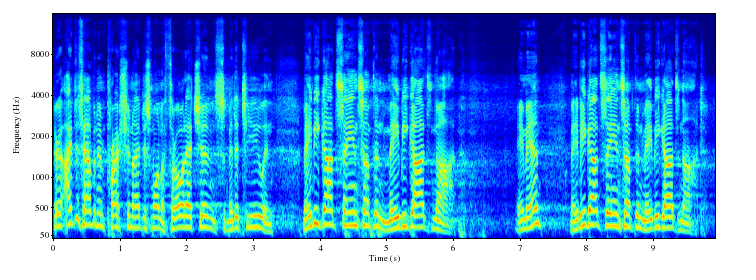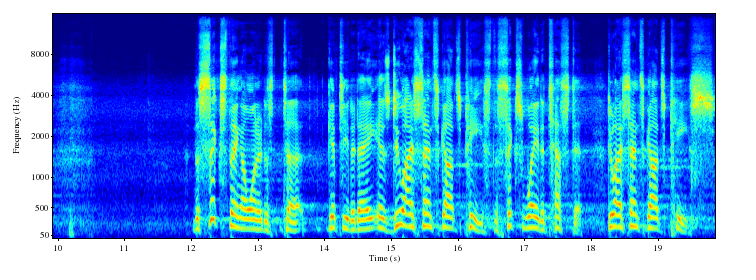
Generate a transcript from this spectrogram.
there, I just have an impression. I just want to throw it at you and submit it to you and maybe God's saying something, maybe God's not. Amen. Maybe God's saying something, maybe God's not. The sixth thing I wanted to, to give to you today is do I sense God's peace? The sixth way to test it. Do I sense God's peace?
